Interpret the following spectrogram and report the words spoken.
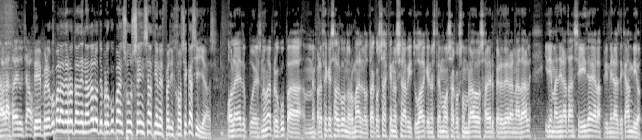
abrazo, Edu, chao. ¿Te preocupa la derrota de Nadal o te preocupan sus sensaciones, Feliz José Casillas? Hola, Edu, pues no me preocupa, me parece que es algo normal. Otra cosa es que no sea habitual, que no estemos acostumbrados a ver perder a Nadal y de manera tan seguida y a las primeras de cambio.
